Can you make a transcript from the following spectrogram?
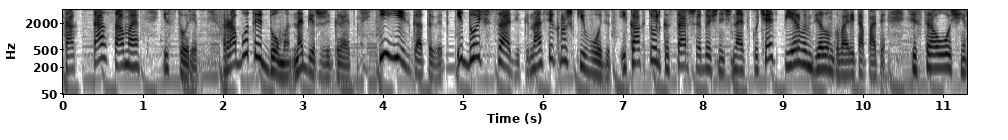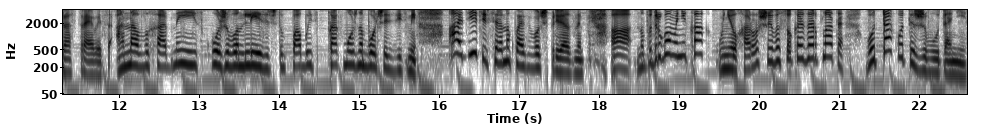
так, та самая история. Работает дома, на бирже играет. И есть готовит. И дочь в садик, и на все кружки водит. И как только старшая дочь начинает скучать, первым делом говорит о папе. Сестра очень расстраивается. Она в выходные из кожи вон лезет, чтобы побыть как можно больше с детьми. А дети все равно к папе больше привязаны. А, но по-другому никак. У нее хорошая и высокая зарплата. Вот так вот и живут они.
